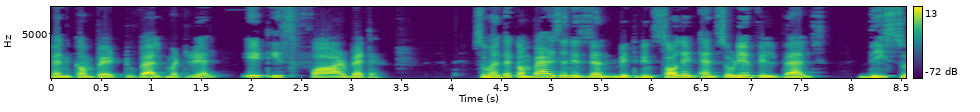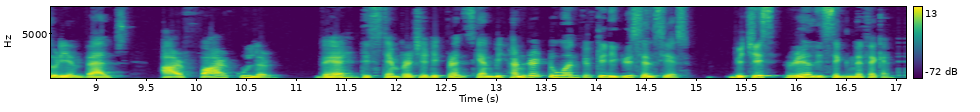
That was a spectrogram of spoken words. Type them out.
when compared to valve material, it is far better. So when the comparison is done between solid and sodium filled valves, these sodium valves are far cooler where this temperature difference can be 100 to 150 degrees Celsius, which is really significant.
